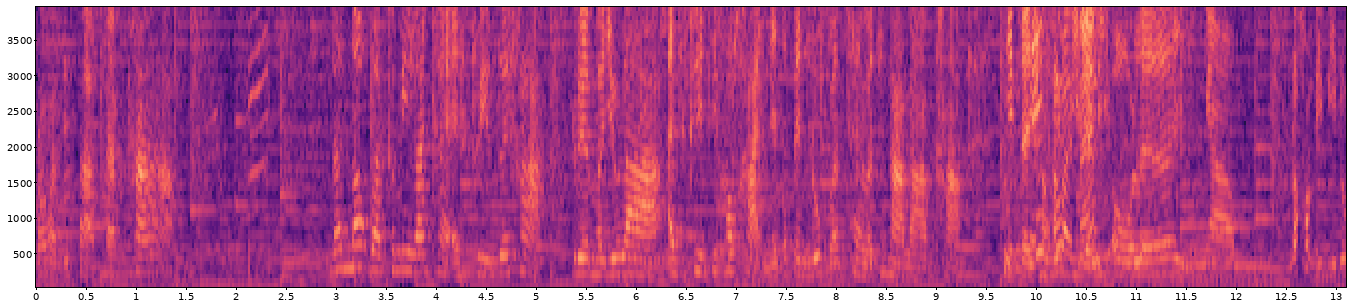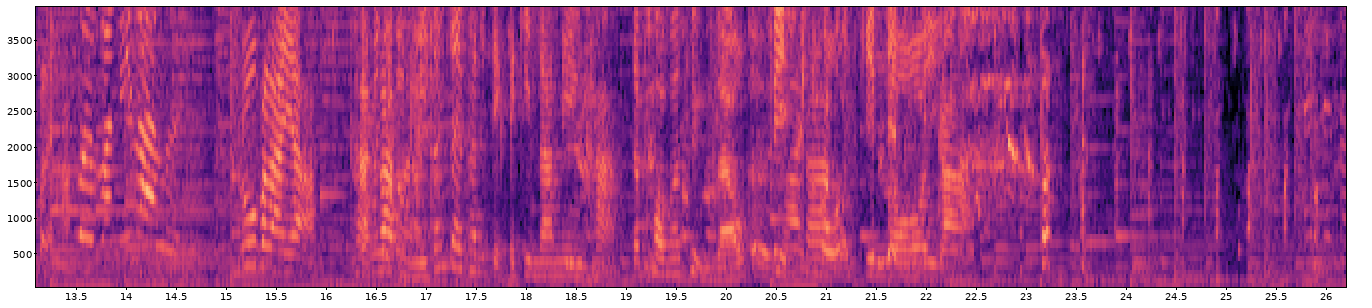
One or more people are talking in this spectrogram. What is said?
ประวัติศาสตร์แป๊บค่ะ ด้านนอกวัดเขามีร้านขายไอศครีมด้วยค่ะ เรือนมายุราไอศครีมที่เขาขายเนี่ยจะเป็นรูปวัดชัยวัฒนารามค่ะ ถูกใจทั้งกินสิอร่อยบีไหม และลีโอเลย งามแล้วของบีบีรูปอะไรคะ เปิดวานิลาเลย รูปอะไรอะค่ะแล้วมันกลับอยู่ตรงมาไหนมีตั้งใจพาเด็กๆไปกินราเมงค่ะ แต่พอมาถึงแล้วเออปิดใช่ค่ะโพอสดต์กินเจ็เลดถึยงเก้าไม่เป็นไร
